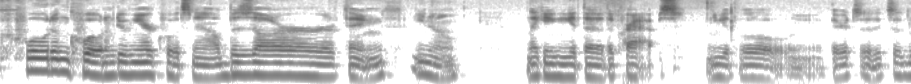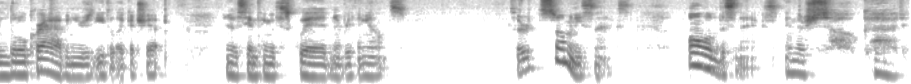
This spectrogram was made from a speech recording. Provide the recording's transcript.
quote unquote. I'm doing air quotes now. Bizarre things, you know like you can get the the crabs. You get the little there. It's a it's a little crab, and you just eat it like a chip. You know the same thing with squid and everything else. So there's so many snacks, all of the snacks, and they're so good.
